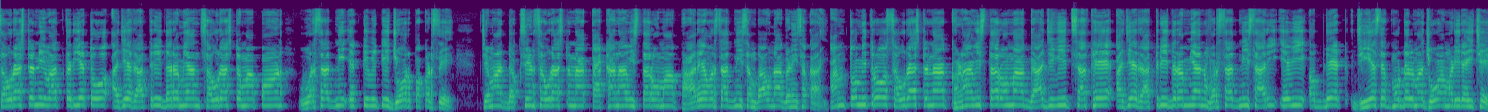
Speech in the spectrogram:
સૌરાષ્ટ્રની વાત કરીએ તો આજે રાત્રિ દરમિયાન સૌરાષ્ટ્રમાં પણ વરસાદની એક્ટિવિટી જોર પકડશે. જેમાં દક્ષિણ સૌરાષ્ટ્રના કાંઠાના વિસ્તારોમાં ભારે વરસાદની સંભાવના ગણી શકાય. આમ તો મિત્રો સૌરાષ્ટ્રના ઘણા વિસ્તારોમાં ગાજવીજ સાથે આજે રાત્રિ દરમિયાન વરસાદની સારી એવી અપડેટ જીએસએફ મોડલમાં જોવા મળી રહી છે.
